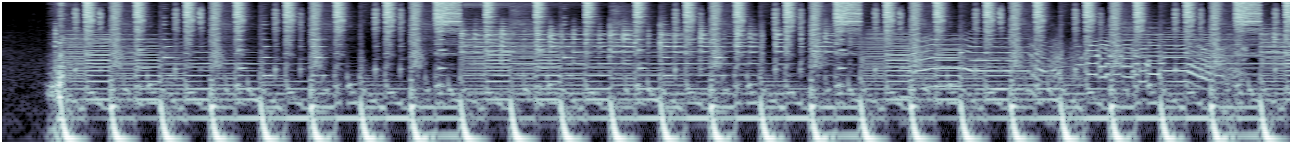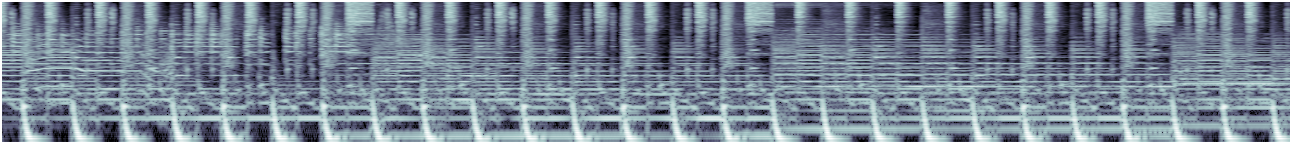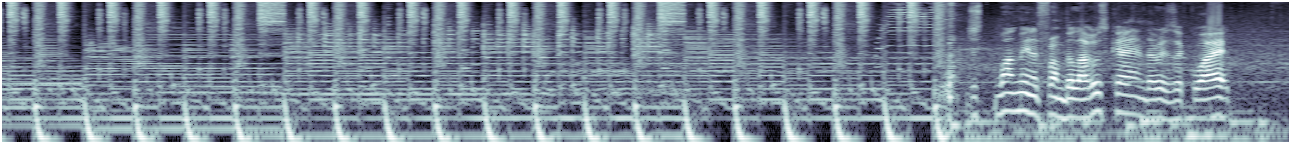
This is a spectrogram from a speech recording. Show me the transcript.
One minute from Belaruska and there is a quiet,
